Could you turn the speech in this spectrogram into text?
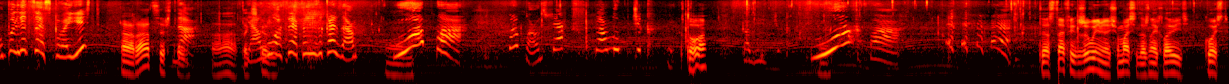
У полицейского есть? А, рация, что ли? Да. А, так я скажи. вот это и заказал. Опа! Попался голубчик. Кто? Голубчик. Опа! Ты оставь их живыми, еще Мася должна их ловить. Кость,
